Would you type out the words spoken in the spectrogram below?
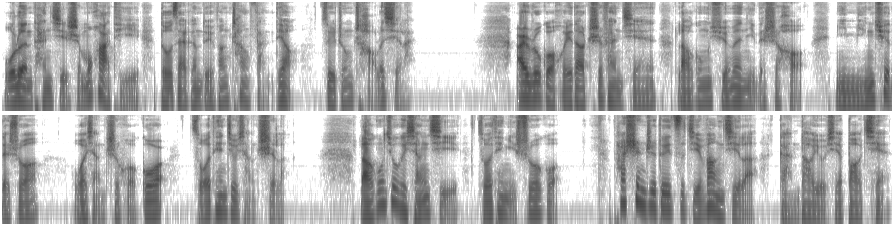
无论谈起什么话题，都在跟对方唱反调，最终吵了起来。而如果回到吃饭前，老公询问你的时候，你明确的说我想吃火锅，昨天就想吃了，老公就会想起昨天你说过，他甚至对自己忘记了感到有些抱歉，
